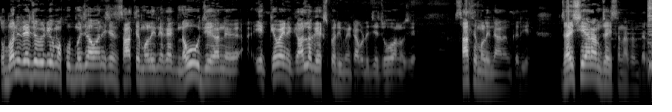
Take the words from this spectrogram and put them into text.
તો બની રહેજો વિડીયોમાં, ખૂબ મજા આવવાની છે સાથે મળીને કંઈક નવું જે અને એક કહેવાય ને કે અલગ એક્સપેરિમેન્ટ આપણે જે જોવાનું છે, સાથે મળીને આનંદ કરીએ. જય સિયારામ જય સનાતન ધર્મ.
